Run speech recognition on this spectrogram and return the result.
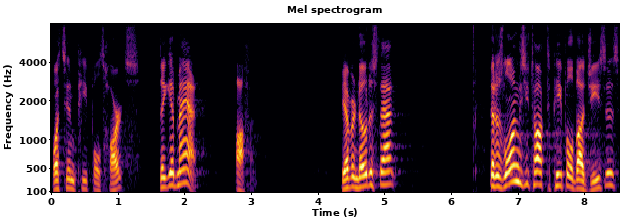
what's in people's hearts, they get mad often. You ever notice that? That as long as you talk to people about Jesus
